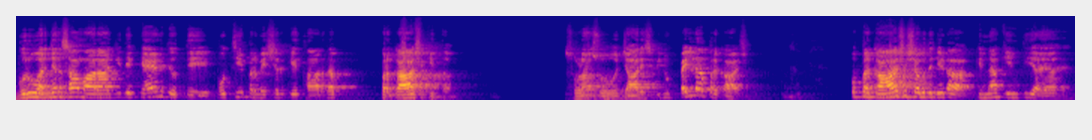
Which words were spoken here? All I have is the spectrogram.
ਗੁਰੂ ਅਰਜਨ ਸਾਹਿਬ ਮਹਾਰਾਜ ਜੀ ਦੇ ਕਹਿਣ ਦੇ ਉੱਤੇ ਪੋਥੀ ਪਰਮੇਸ਼ਰ ਕੇ ਥਾਨ ਦਾ ਪ੍ਰਕਾਸ਼ ਕੀਤਾ। 1604 ਈਸਵੀ ਨੂੰ ਪਹਿਲਾ ਪ੍ਰਕਾਸ਼। ਉਹ ਪ੍ਰਕਾਸ਼ ਸ਼ਬਦ ਜਿਹੜਾ ਕਿੰਨਾ ਕੀਮਤੀ ਆਇਆ ਹੈ।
